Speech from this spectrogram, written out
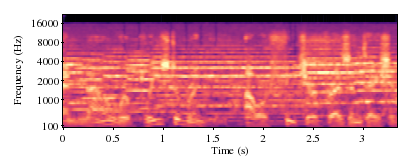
And now we're pleased to bring you our feature presentation.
